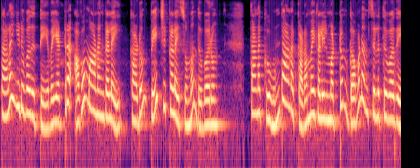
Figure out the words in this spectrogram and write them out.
தலையிடுவது தேவையற்ற அவமானங்களை கடும் பேச்சுக்களை சுமந்து வரும். தனக்கு உண்டான கடமைகளில் மட்டும் கவனம் செலுத்துவதே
